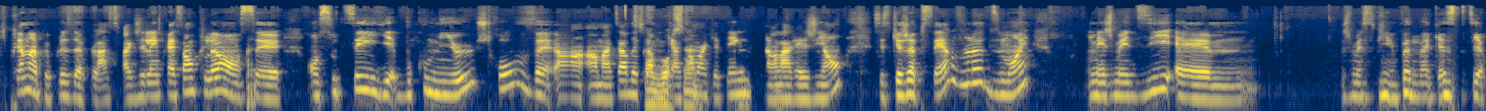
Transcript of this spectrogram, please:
qui prennent un peu plus de place. Fait que j'ai l'impression que là, on se, on s'outille beaucoup mieux, je trouve, en, matière de communication, marketing dans la région. C'est ce que j'observe, là, du moins. Mais je me dis, euh, je me souviens pas de ma question.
